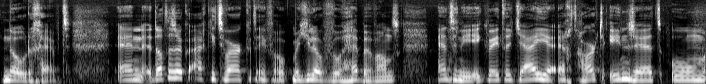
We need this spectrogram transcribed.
nodig hebt. En dat is ook eigenlijk iets waar ik het even met jullie over wil hebben. Want Anthony, ik weet dat jij je echt hard inzet om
